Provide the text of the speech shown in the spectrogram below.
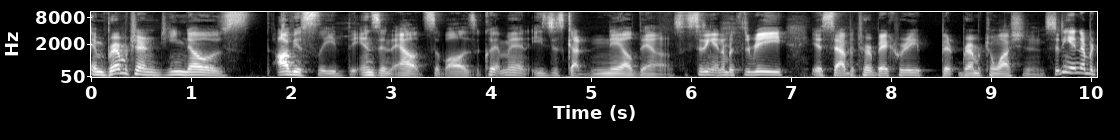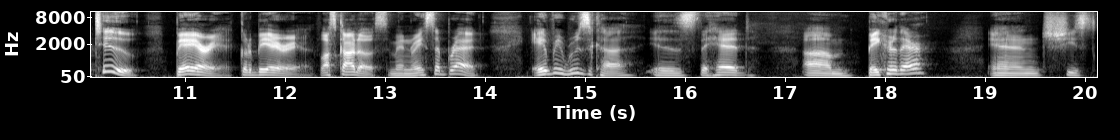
In Bremerton, he knows obviously the ins and outs of all his equipment. He's just got nailed down. So sitting at number three is Saboteur Bakery, Bre- Bremerton, Washington. Sitting at number two, Bay Area. Go to Bay Area. Los Gatos, Manresa Bread. Avery Ruzicka is the head um, baker there, and she's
